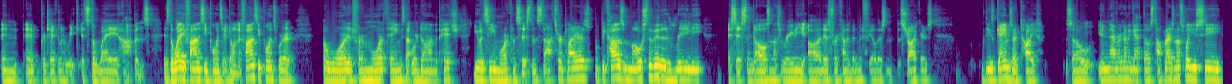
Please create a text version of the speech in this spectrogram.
in a particular week. It's the way it happens. It's the way fantasy points are done. If fantasy points were awarded for more things that were done on the pitch, you would see more consistent stats for players. But because most of it is really assists and goals, and that's really all it is for kind of the midfielders and the strikers, these games are tight. So you're never going to get those top players. And that's why you see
